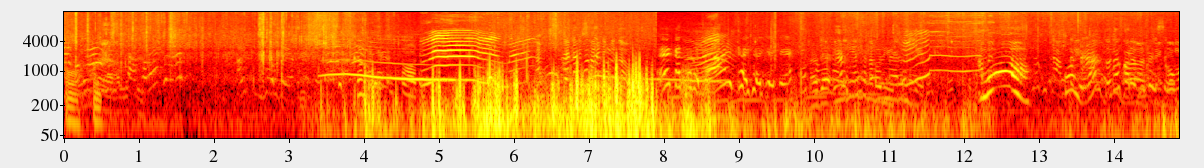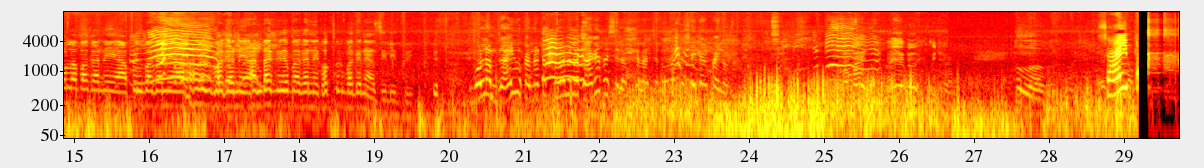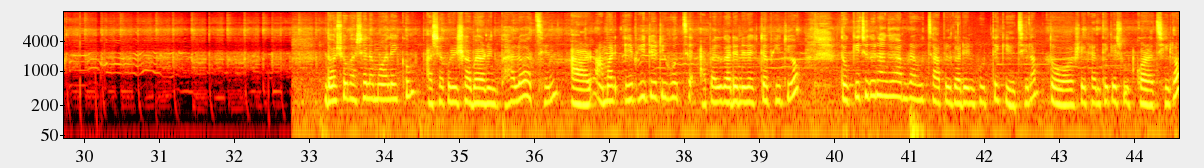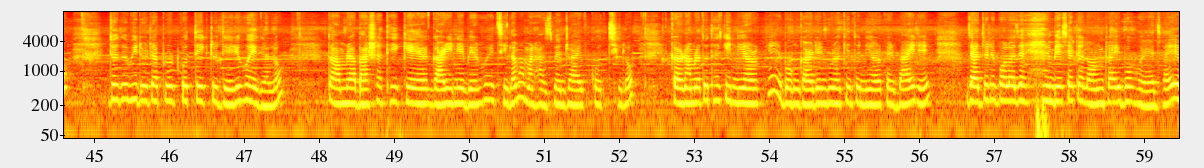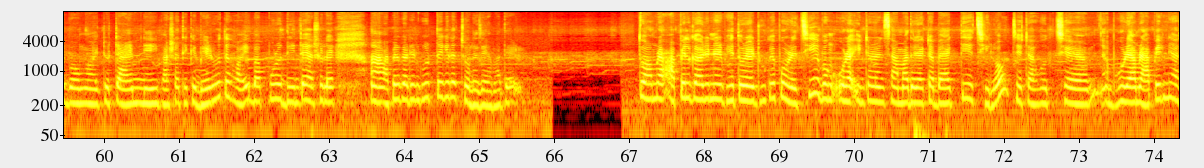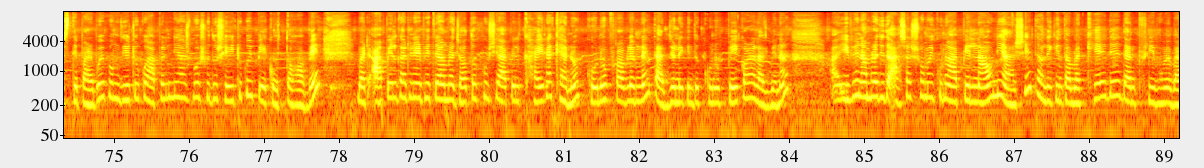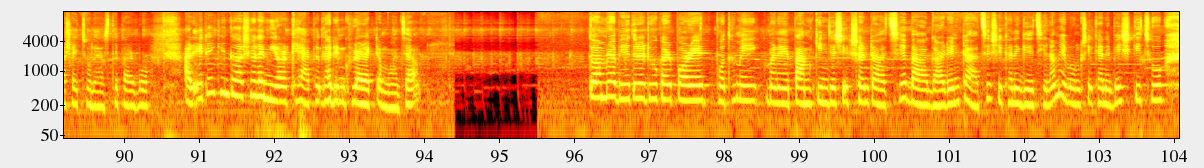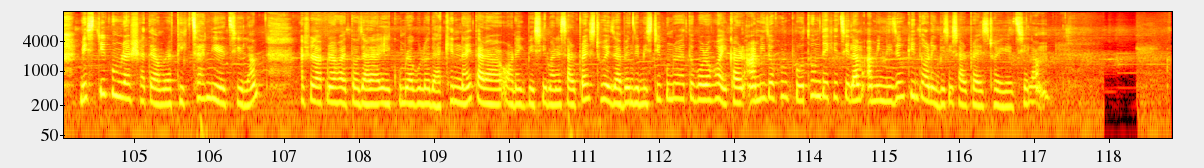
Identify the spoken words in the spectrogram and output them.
ও কমলা বাগানে আপেল বাগানে আনারস বাগানে আন্ডা বাগানে কত বাগানে আসিলি তুই? বললাম যাই হোক আমরা একটা খোলামেলা জায়গা পাইছিলাম খেলার জন্য ওরা তো সেটা পাইলো না। দর্শক, আসসালামু আলাইকুম। আশা করি সবাই অনেক ভালো আছেন। আর আমার এই ভিডিওটি হচ্ছে অ্যাপেল গার্ডেনের একটা ভিডিও। তো কিছুদিন আগে আমরা হচ্ছে অ্যাপেল গার্ডেন ঘুরতে গিয়েছিলাম। তো সেখান থেকে শ্যুট করা ছিল। যদিও ভিডিওটা আপলোড করতে একটু দেরি হয়ে গেল। তো আমরা বাসা থেকে গাড়ি নিয়ে বের হয়েছিলাম। আমার হাজব্যান্ড ড্রাইভ করছিল। কারণ আমরা তো থাকি নিউ ইয়র্কে এবং গার্ডেনগুলো কিন্তু নিউ ইয়র্কের বাইরে। যার জন্য বলা যায় বেশ একটা লং ড্রাইভও হয়ে যায় এবং একটু টাইম নেই বাসা থেকে বের হতে হয় বা পুরো দিনটাই আসলে আপেল গার্ডেন ঘুরতে গেলে চলে যায় আমাদের। তো আমরা আপেল গার্ডেনের ভেতরে ঢুকে পড়েছি এবং ওরা ইন্টারেন্সে আমাদের একটা ব্যাগ দিয়েছিল, যেটা হচ্ছে, ভোরে আমরা আপেল নিয়ে আসতে পারব এবং যেটুকু আপেল নিয়ে আসব শুধু সেইটুকুই পে করতে হবে। বাট আপেল গার্ডেনের ভেতরে আমরা যত খুশি আপেল খাই না কেন, কোনো প্রবলেম নাই, তার জন্য কিন্তু কোনো পে করা লাগবে না। ইভেন আমরা যদি আসার সময় কোনো আপেল নাও নিয়ে আসি, তাহলে কিন্তু আমরা খেয়ে দিয়ে দেন ফ্রিভাবে বাসায় চলে আসতে পারব। আর এটাই কিন্তু আসলে নিউ ইয়র্কে অ্যাপেল গার্ডেন ঘোরার একটা মজা। তো আমরা ভেতরে ঢোকার পরে প্রথমেই মানে পামকিন যে সেকশনটা আছে বা গার্ডেনটা আছে, সেখানে গিয়েছিলাম এবং সেখানে বেশ কিছু মিষ্টি কুমড়ার সাথে আমরা পিকচার নিয়েছিলাম। আসলে আপনারা হয়তো যারা এই কুমড়াগুলো দেখেন নাই, তারা অনেক বেশি মানে সারপ্রাইজড হয়ে যাবেন যে মিষ্টি কুমড়া এত বড় হয়। কারণ আমি যখন প্রথম দেখেছিলাম, আমি নিজেও কিন্তু অনেক বেশি সারপ্রাইজড হয়ে গেছিলাম।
